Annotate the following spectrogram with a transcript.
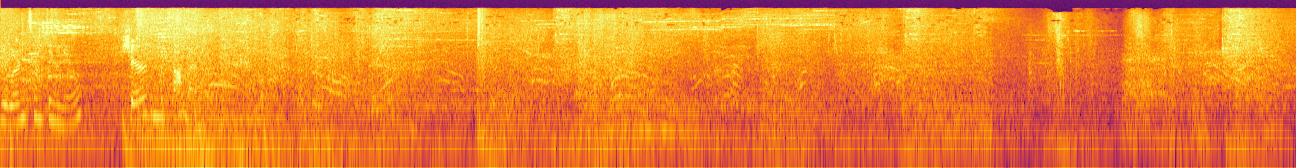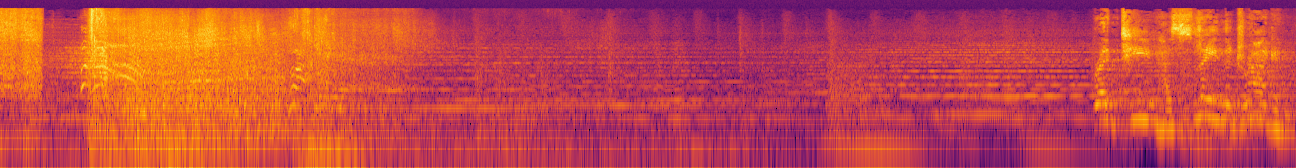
Did you learn something new? Share it in the comments. Red team has slain the dragon.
